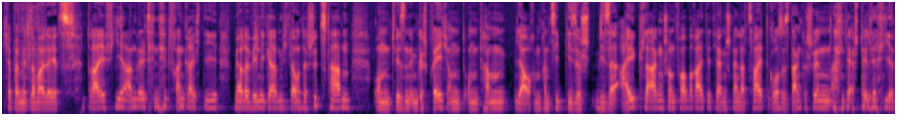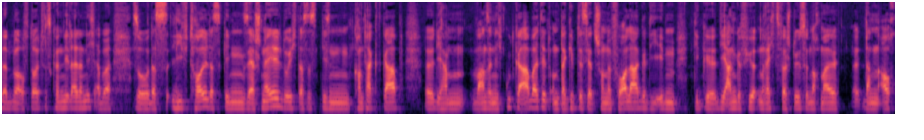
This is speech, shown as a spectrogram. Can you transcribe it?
ich habe ja mittlerweile jetzt drei, vier Anwältinnen in Frankreich, die mehr oder weniger mich da unterstützt haben und wir sind im Gespräch und, und haben ja auch im Prinzip diese, diese Eilklagen schon vorbereitet, ja in schneller Zeit. Großes Dankeschön an der Stelle, hier dann nur auf Deutsch, das können die leider nicht, aber so, das lief toll, das ging sehr schnell durch, dass es diese diesen Kontakt gab. Äh, die haben wahnsinnig gut gearbeitet und da gibt es jetzt schon eine Vorlage, die eben die, die angeführten Rechtsverstöße nochmal äh, dann auch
